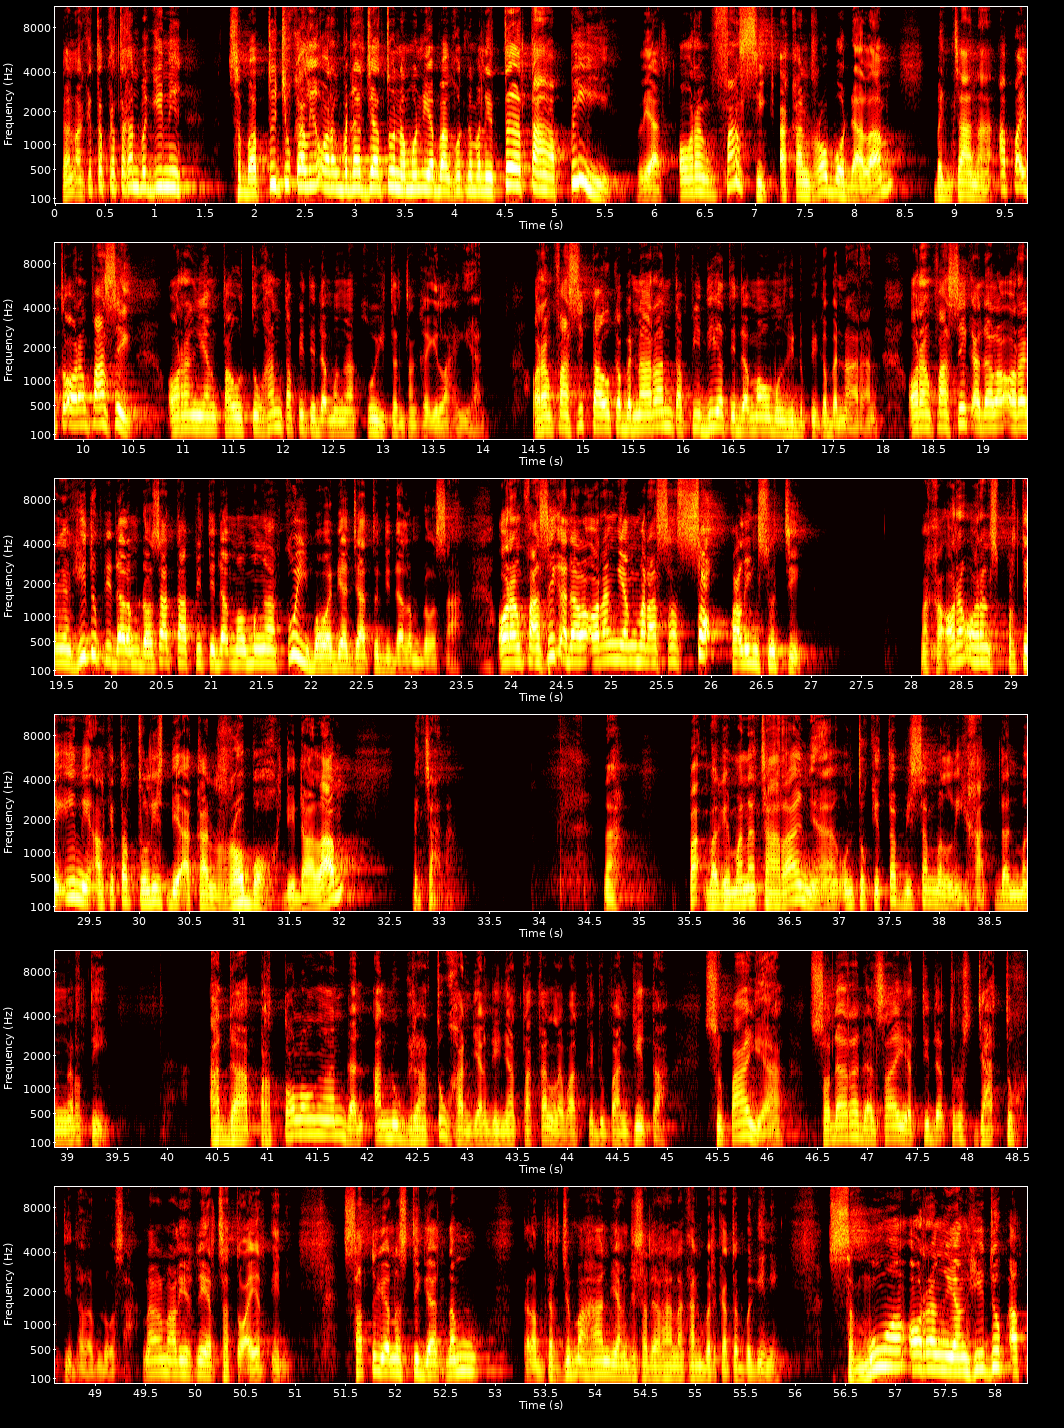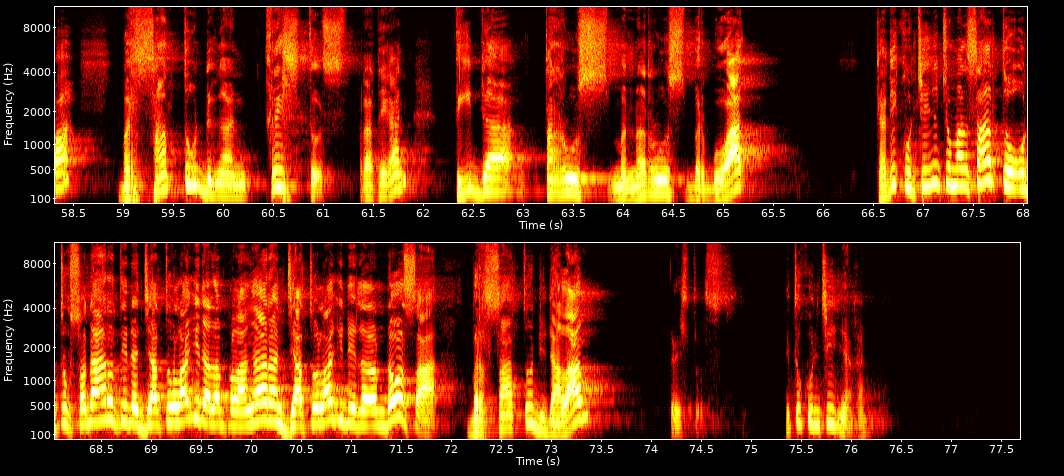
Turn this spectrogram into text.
Dan Alkitab katakan begini, sebab tujuh kali orang benar jatuh namun ia bangkit kembali. Tetapi Lihat, orang fasik akan roboh dalam bencana. Apa itu orang fasik? Orang yang tahu Tuhan tapi tidak mengakui tentang keilahian. Orang fasik tahu kebenaran tapi dia tidak mau menghidupi kebenaran. Orang fasik adalah orang yang hidup di dalam dosa tapi tidak mau mengakui bahwa dia jatuh di dalam dosa. Orang fasik adalah orang yang merasa sok paling suci. Maka orang-orang seperti ini Alkitab tulis dia akan roboh di dalam bencana. Nah Pak, bagaimana caranya untuk kita bisa melihat dan mengerti ada pertolongan dan anugerah Tuhan yang dinyatakan lewat kehidupan kita supaya saudara dan saya tidak terus jatuh di dalam dosa. Nah, mari lihat satu ayat ini. 1 Yohanes 36 dalam terjemahan yang disederhanakan berkata begini. Semua orang yang hidup apa? Bersatu dengan Kristus. Perhatikan, tidak terus menerus berbuat jadi kuncinya cuma satu, untuk saudara tidak jatuh lagi dalam pelanggaran, jatuh lagi di dalam dosa, bersatu di dalam Kristus. Itu kuncinya kan.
